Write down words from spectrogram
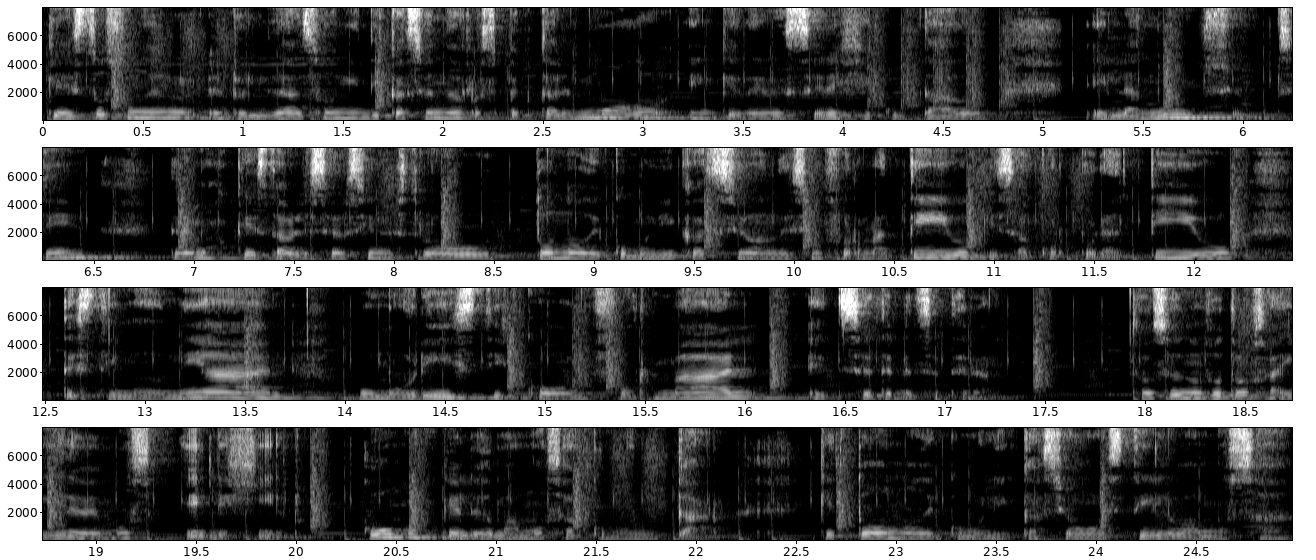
que estos son en, realidad son indicaciones respecto al modo en que debe ser ejecutado el anuncio. ¿sí? Tenemos que establecer si nuestro tono de comunicación es informativo, quizá corporativo, testimonial, humorístico, informal, etcétera, etcétera. Entonces nosotros ahí debemos elegir cómo es que le vamos a comunicar, qué tono de comunicación o estilo vamos a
